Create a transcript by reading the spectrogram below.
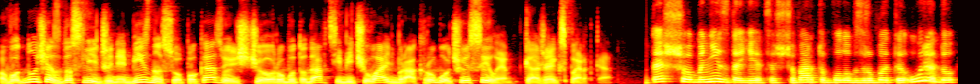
Водночас дослідження бізнесу показують, що роботодавці відчувають брак робочої сили, каже експертка. Те, що мені здається, що варто було б зробити уряду,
